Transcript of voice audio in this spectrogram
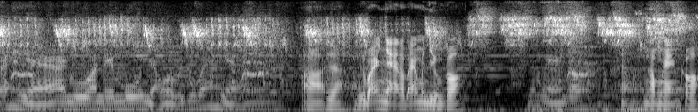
Bán nhà ai mua anh em mua nhậu rồi với chú bán nhà. À dạ. Như bán nhà là bán bao nhiêu con? Năm ngàn con. À, 5 ngàn con.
